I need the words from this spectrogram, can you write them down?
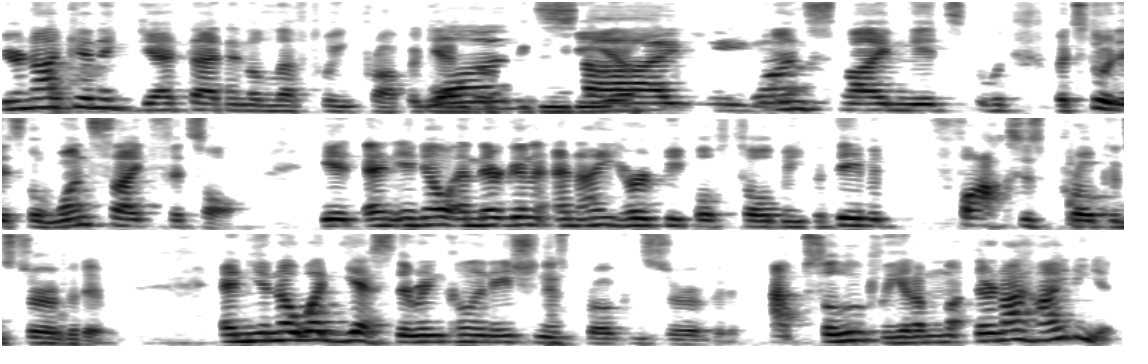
You're not going to get that in the left wing propaganda. One side media. One side meets, but Stuart, it's the one side fits all. It and you know, and they're gonna. And I heard people told me, but David Fox is pro conservative, and you know what? Yes, their inclination is pro conservative, absolutely, and I'm not. They're not hiding it.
